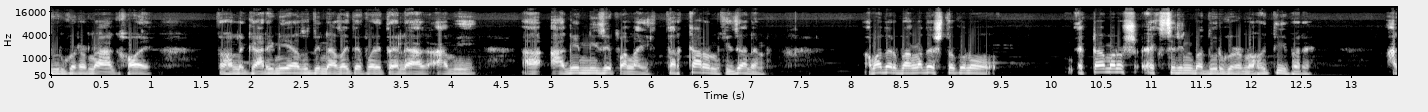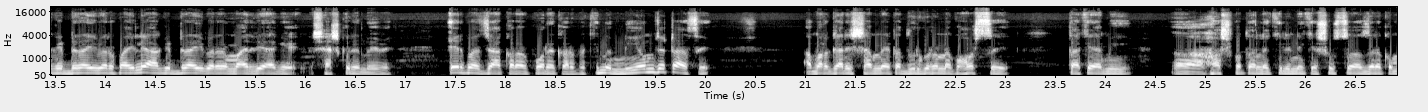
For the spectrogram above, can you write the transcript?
দুর্ঘটনা আগ হয়, তাহলে গাড়ি নিয়ে যদি না যাইতে পারি, তাহলে আমি আগে নিজে পালাই। তার কারণ কি জানেন? আমাদের বাংলাদেশ তো কোনো একটা মানুষ অ্যাক্সিডেন্ট বা দুর্ঘটনা হইতেই পারে। আগে ড্রাইভার পাইলে আগে ড্রাইভারের মারিয়ে আগে শেষ করে লইবে। এরপর যা করার পরে করবে। কিন্তু নিয়ম যেটা আছে, আমার গাড়ির সামনে একটা দুর্ঘটনা ঘটছে, তাকে আমি হাসপাতালে ক্লিনিকে সুস্থ যেরকম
